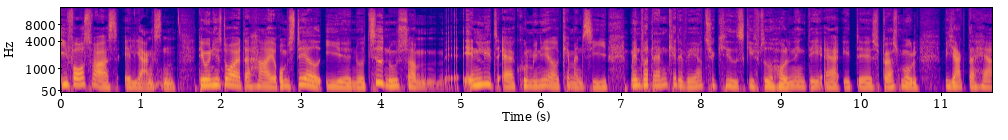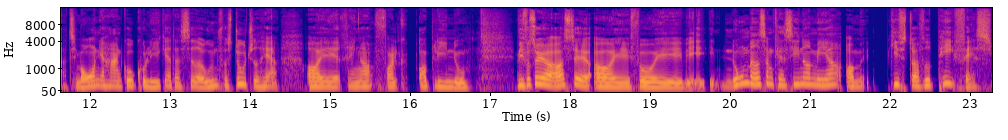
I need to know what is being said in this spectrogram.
i Forsvarsalliancen. Det er jo en historie, der har rumsteret i øh, noget tid nu, som endeligt er kulmineret, kan man sige. Men hvordan kan det være, at Tyrkiet skiftede holdning? Det er et øh, spørgsmål, vi jagter her til morgen. Jeg har en god kollega, der sidder uden for studiet her og øh, ringer folk op lige nu. Vi forsøger også øh, at øh, få nogen med, som kan sige noget mere om giftstoffet PFAS.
